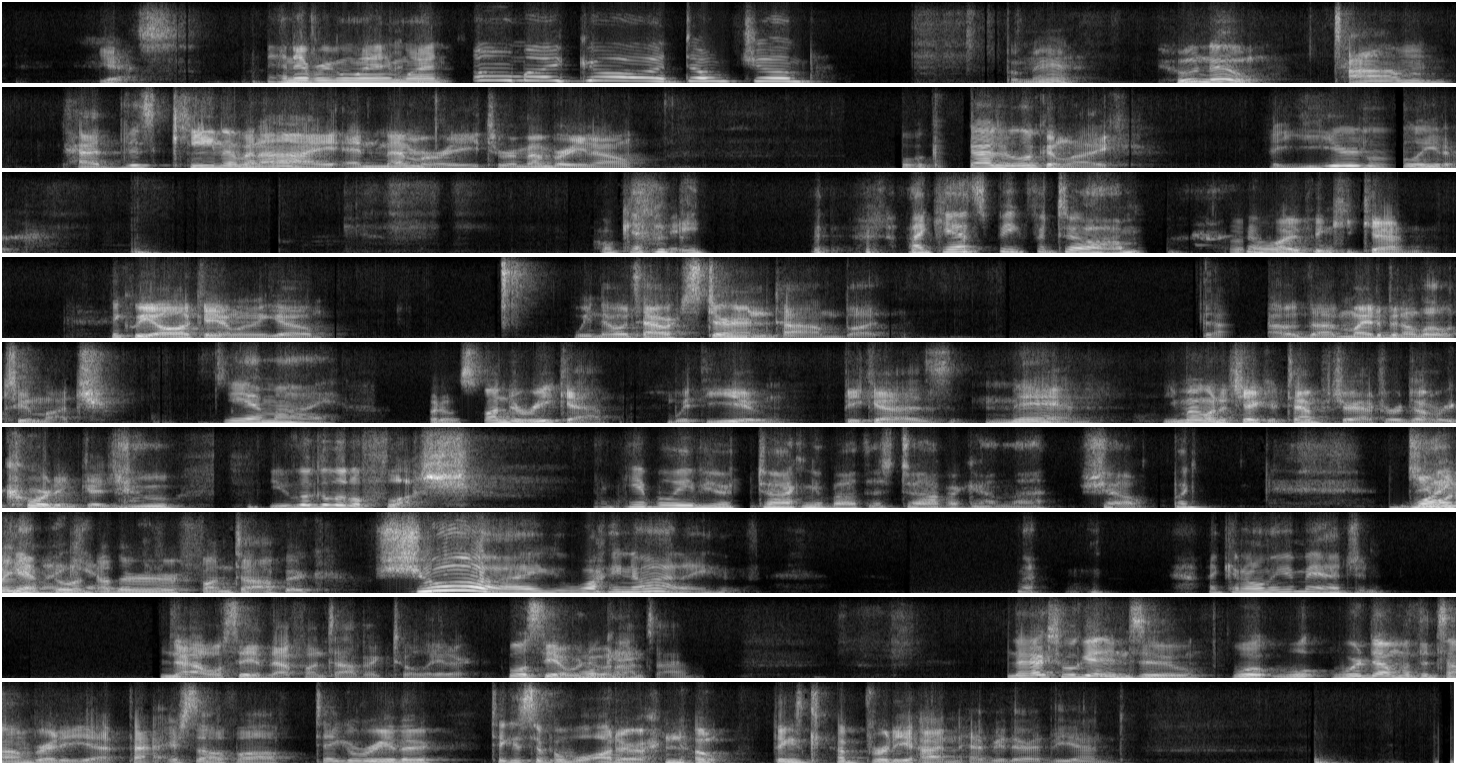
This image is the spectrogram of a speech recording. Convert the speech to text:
yes. and everyone went, "Oh my God, don't jump!" But man, who knew? Tom had this keen of an eye and memory to remember, you know, what guys are looking like a year later. Okay, I can't speak for Tom. Oh, I think you can. I think we all can when we go. We know it's Howard Stern, Tom, but that, that might have been a little too much. TMI. But it was fun to recap with you because, man, you might want to check your temperature after we're done recording because you you look a little flush. I can't believe you're talking about this topic on the show, but Do you want to get to another fun topic? sure, I, why not? I, I can only imagine. No, we'll save that fun topic till later. We'll see how we're doing on time. Next, we'll get into we're, we're done with the Tom Brady. Yeah, pat yourself off, take a breather, take a sip of water. I know things got pretty hot and heavy there at the end.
